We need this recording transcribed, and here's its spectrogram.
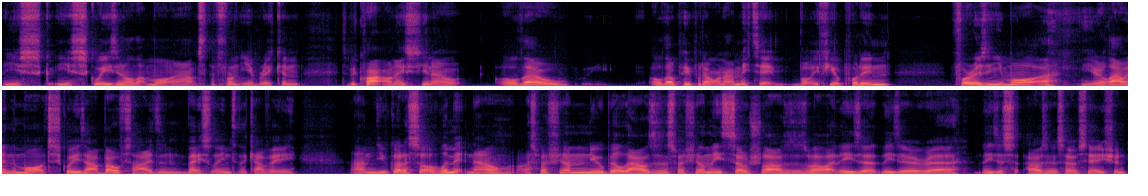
and you're, you're squeezing all that mortar out to the front of your brick. And to be quite honest, you know, although although people don't want to admit it, but if you're putting furrows in your mortar, you're allowing the mortar to squeeze out both sides and basically into the cavity. And you've got a sort of limit now, especially on new build houses, especially on these social houses as well. Like these are these are uh, these are housing association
